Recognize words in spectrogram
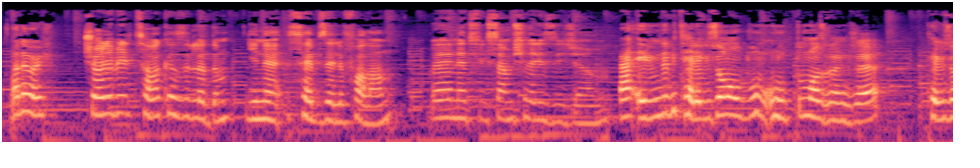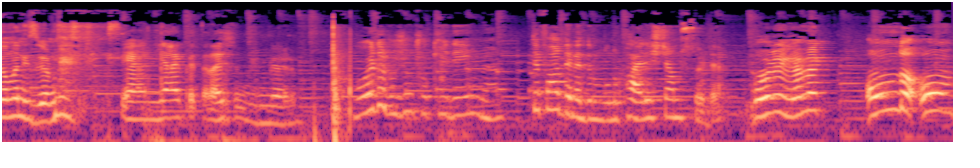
whatever. Şöyle bir tabak hazırladım. Yine sebzeli falan. Ve Netflix'ten bir şeyler izleyeceğim. Ben evimde bir televizyon olduğunu unuttum az önce. Televizyondan izliyorum Netflix yani. Niye hakikaten açtım bilmiyorum. Bu arada rujum çok iyi değil mi? Bir defa denedim bunu paylaşacağım story'de. Bu arada yemek 10'da 10.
